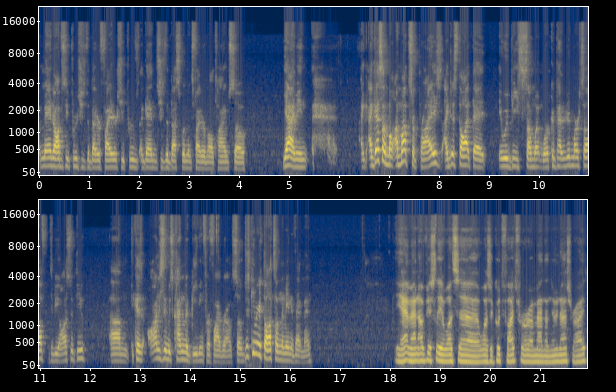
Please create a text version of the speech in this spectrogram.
Amanda obviously proves she's the better fighter. She proves again she's the best women's fighter of all time. So, yeah, I mean, I, I guess I'm I'm not surprised. I just thought that it would be somewhat more competitive, Marcel, to be honest with you. Um, because honestly, it was kind of a beating for five rounds. So just give me your thoughts on the main event, man. Yeah, man. Obviously, it was uh, was a good fight for Amanda Nunes, right?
